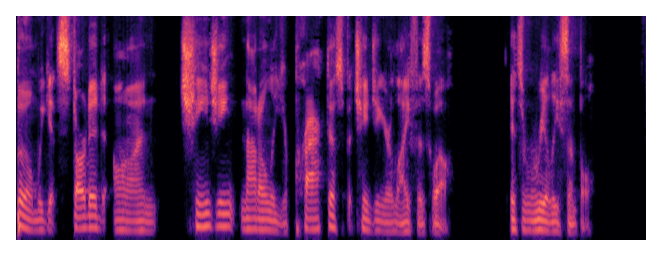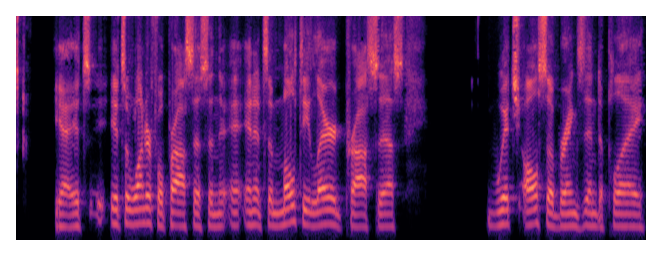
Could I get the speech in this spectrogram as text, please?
boom, we get started on changing not only your practice, but changing your life as well. It's really simple. Yeah, it's it's a wonderful process, and and it's a multi-layered process, which also brings into play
